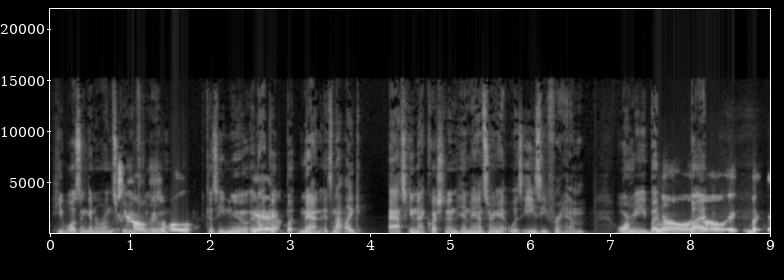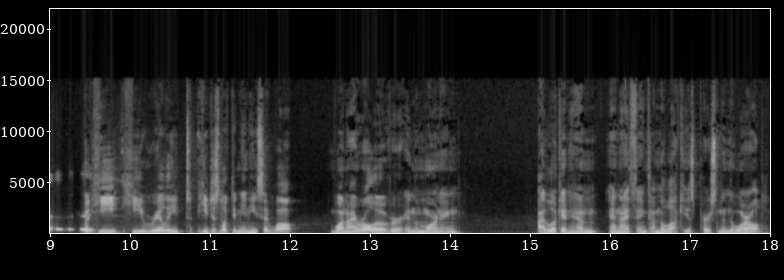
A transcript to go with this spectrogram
he wasn't going to run screaming through the room comfortable. because he knew. And I Yeah. could, but man, it's not like asking that question and him answering it was easy for him or me. But no, but, no, it, but but he he really t- he just looked at me and he said, "Well, when I roll over in the morning, I look at him and I think I'm the luckiest person in the world."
